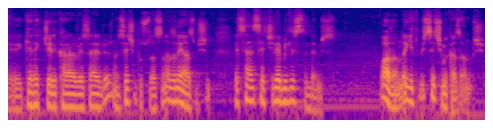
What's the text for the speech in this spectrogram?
e, gerekçeli karar vesaire diyoruz ama seçim pusulasına adını yazmışsın. Ve sen seçilebilirsin demişsin. O adam da gitmiş seçimi kazanmış.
